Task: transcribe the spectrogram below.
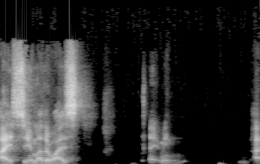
I assume. Otherwise, I mean, I,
